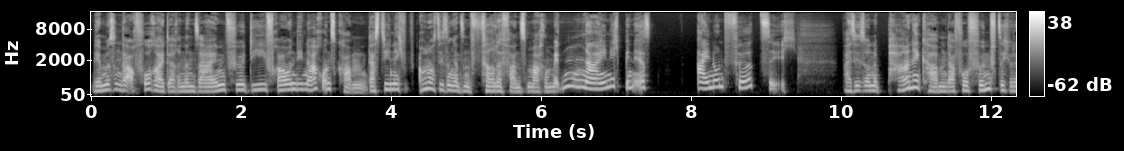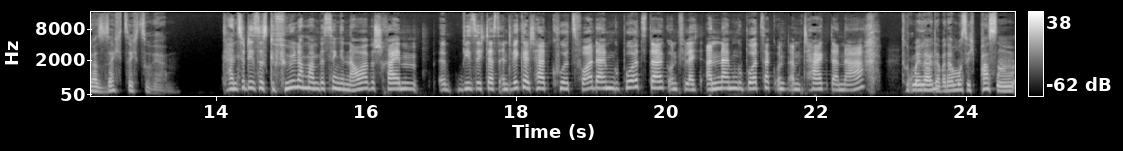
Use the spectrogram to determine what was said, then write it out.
wir müssen da auch Vorreiterinnen sein für die Frauen, die nach uns kommen. Dass die nicht auch noch diesen ganzen Firlefanz machen mit, nein, ich bin erst 41. Weil sie so eine Panik haben, davor 50 oder 60 zu werden. Kannst du dieses Gefühl noch mal ein bisschen genauer beschreiben, wie sich das entwickelt hat, kurz vor deinem Geburtstag und vielleicht an deinem Geburtstag und am Tag danach? Tut mir mhm. leid, aber da muss ich passen.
